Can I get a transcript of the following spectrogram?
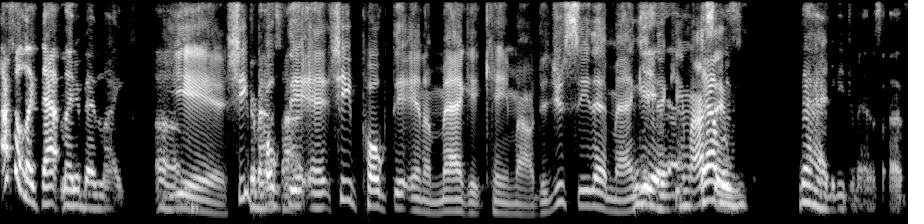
I feel like that might have been like um, yeah, she poked it and she poked it and a maggot came out. Did you see that maggot yeah, that came out? I that said, was that had to be dramatized.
